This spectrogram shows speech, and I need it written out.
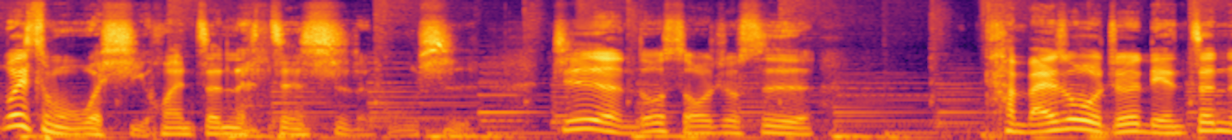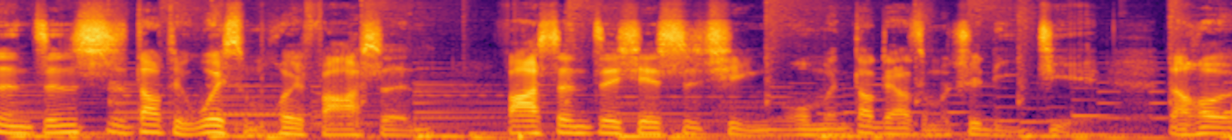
为什么我喜欢真人真事的故事，其实很多时候就是坦白说，我觉得连真人真事到底为什么会发生。发生这些事情，我们到底要怎么去理解？然后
